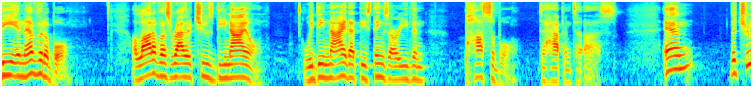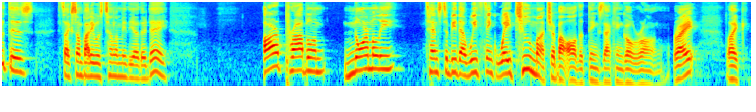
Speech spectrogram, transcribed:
the inevitable. A lot of us rather choose denial. We deny that these things are even possible to happen to us. And the truth is, it's like somebody was telling me the other day, our problem normally tends to be that we think way too much about all the things that can go wrong, right? Like,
